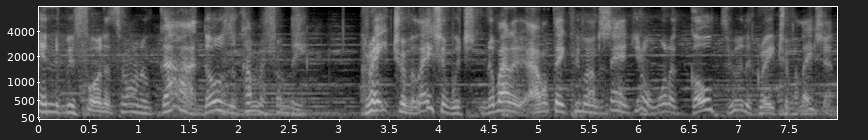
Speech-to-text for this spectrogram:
in the, before the throne of God, those are coming from the great tribulation, which nobody, I don't think people understand. You don't want to go through the great tribulation,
